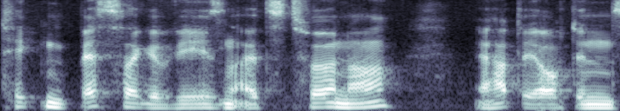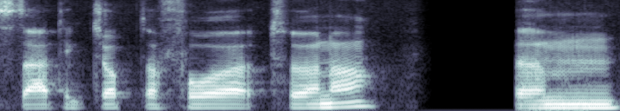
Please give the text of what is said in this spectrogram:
Ticken besser gewesen als Turner. Er hatte ja auch den Static-Job davor, Turner. Ähm,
